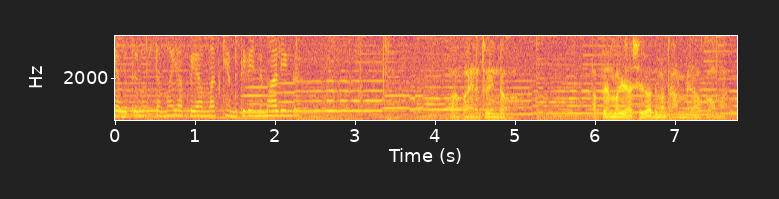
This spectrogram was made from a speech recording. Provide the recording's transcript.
කැමතිනොත් තමයි අපේ අම්මත් කැමති වෙන්න මාලිංග. බය නැතුව ඉන්නකෝ අපේ අම්මගේ ආශිර්වාද මට හම්බ වෙනවා කොහොමත්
